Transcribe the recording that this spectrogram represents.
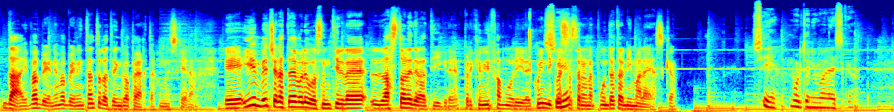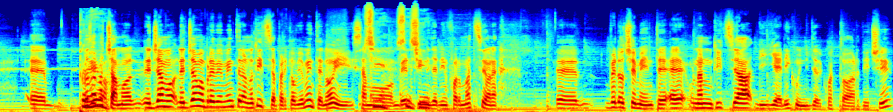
Dai, va bene, va bene, intanto la tengo aperta come scheda. E io invece da te volevo sentire la storia della tigre, perché mi fa morire. Quindi Sì? questa sarà una puntata animalesca. Sì, molto animalesca. Eh, cosa facciamo? Leggiamo, leggiamo brevemente la notizia, perché ovviamente noi siamo Sì, sì, vergini sì. dell'informazione. Eh, velocemente, è una notizia di ieri, quindi del 14,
